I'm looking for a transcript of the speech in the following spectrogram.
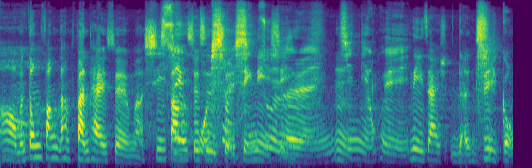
哦，我们东方当犯太岁有没有？西方就是水星逆行。的人今年会、嗯、逆在人际宫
